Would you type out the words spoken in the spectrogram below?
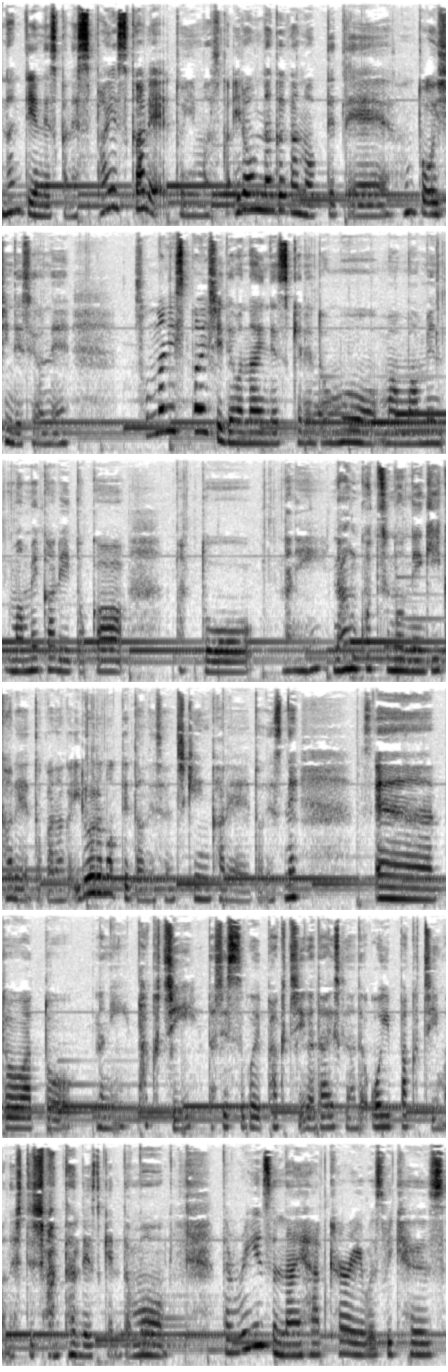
なんて言うんですかねスパイスカレーと言いますかいろんな具が乗ってて本当美味しいんですよね。そんなにスパイシーではないんですけれども、まあ、豆豆カリーとかあと何？軟骨のネギカレーとかなんかいろいろ乗ってたんですよチキンカレーとですね。えー、とあと何？パクチー。私すごいパクチーが大好きなので追いパクチーまでしてしまったんですけれども。The reason I had curry was because、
